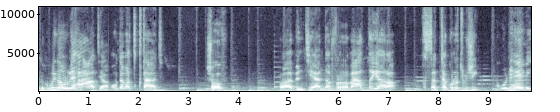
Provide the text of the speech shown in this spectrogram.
القبيضه والريحه عاطية. ودابا تقطعت شوف. راه بنتي عندها في الربعة الطيارة. خصها تاكل وتمشي. كون هاني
